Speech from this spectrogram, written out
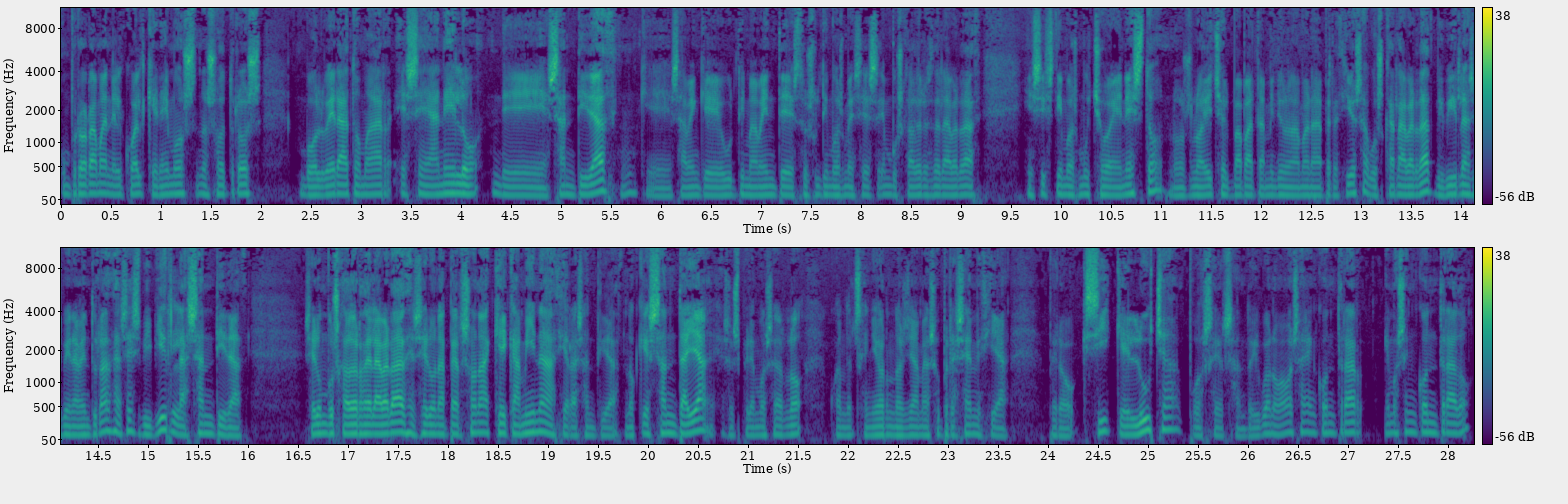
un programa en el cual queremos nosotros volver a tomar ese anhelo de santidad, ¿eh? que saben que últimamente, estos últimos meses, en Buscadores de la Verdad, insistimos mucho en esto, nos lo ha dicho el Papa también de una manera preciosa, buscar la verdad, vivir las bienaventuranzas, es vivir la santidad. Ser un buscador de la verdad es ser una persona que camina hacia la santidad, no que es santa ya, eso esperemos serlo cuando el Señor nos llame a su presencia, pero sí que lucha por ser santo. Y bueno, vamos a encontrar, hemos encontrado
